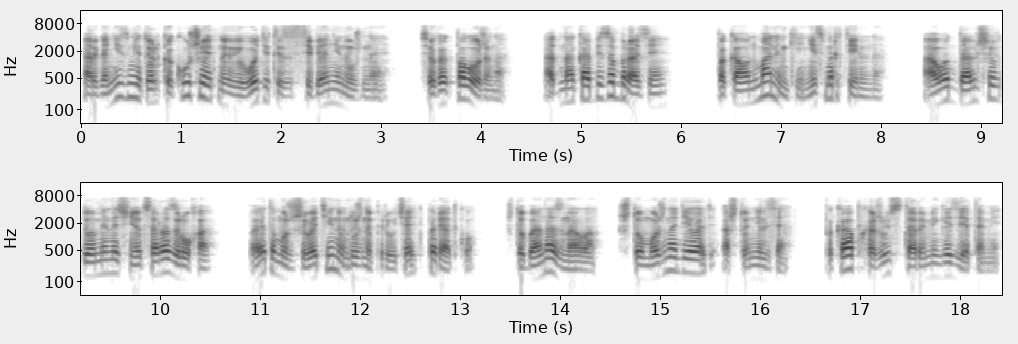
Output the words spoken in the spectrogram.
Организм не только кушает, но и выводит из себя ненужное. Все как положено. Однако безобразие. Пока он маленький, не смертельно. А вот дальше в доме начнется разруха. Поэтому животину нужно приучать к порядку, чтобы она знала, что можно делать, а что нельзя. Пока обхожусь старыми газетами.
